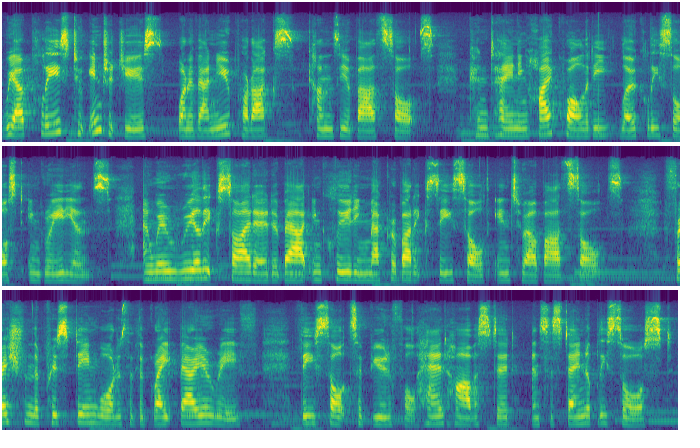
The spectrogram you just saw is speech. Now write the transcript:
We are pleased to introduce one of our new products, Kunzea Bath Salts, containing high quality, locally sourced ingredients. And we're really excited about including macrobiotic sea salt into our bath salts. Fresh from the pristine waters of the Great Barrier Reef, these salts are beautiful, hand harvested and sustainably sourced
